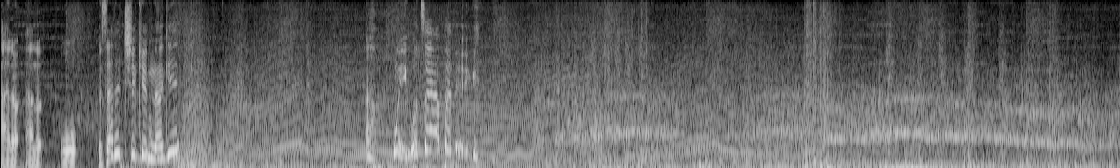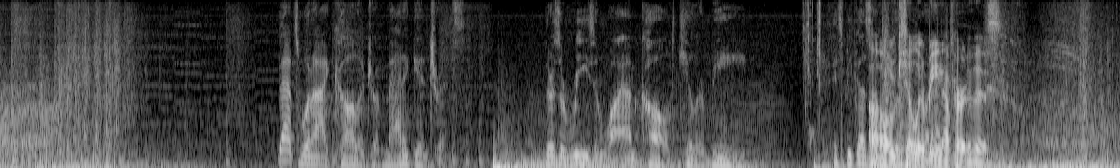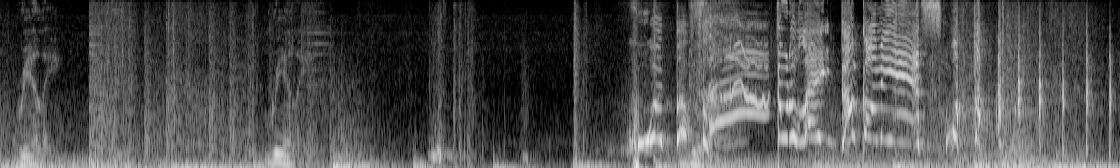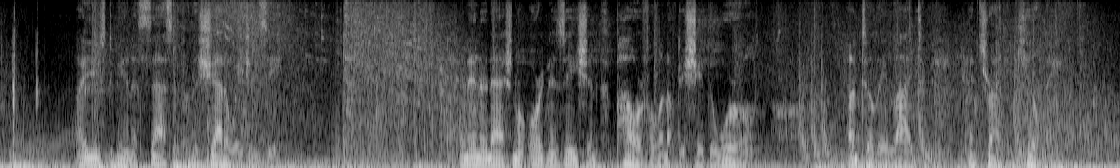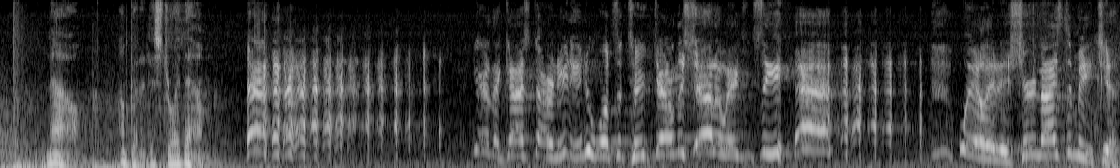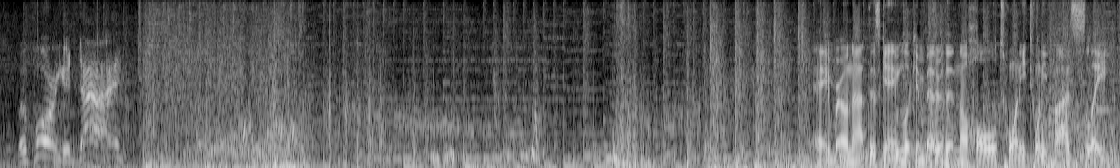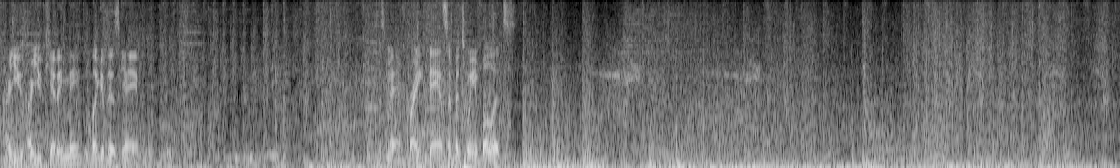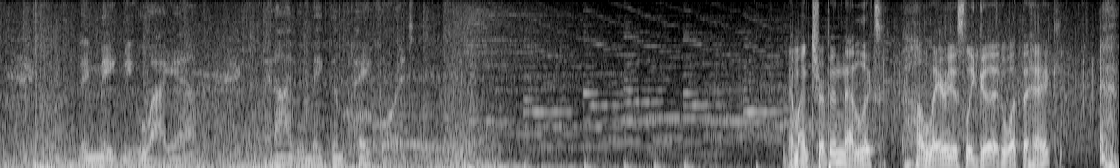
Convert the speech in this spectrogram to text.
I don't, I don't, well, is that a chicken nugget? Oh, wait, what's happening? That's what I call a dramatic entrance. There's a reason why I'm called Killer Bean. It's because I'm Oh, Killer Bean, I've heard of this. Really? Really? What the fuck? Through the leg, dunk on the ass! What the? I used to be an assassin for the Shadow Agency. An international organization powerful enough to shape the world. Until they lied to me and tried to kill me. Now, I'm gonna destroy them. Gosh darn idiot who wants to take down the Shadow Agency. well, it is sure nice to meet you. Before you die. Hey, bro, not this game looking better than the whole 2025 slate. Are you are you kidding me? Look at this game. This man break dancing between bullets. They made me who I am, and I will make them pay for it. Am I tripping? That looked hilariously good. What the heck?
